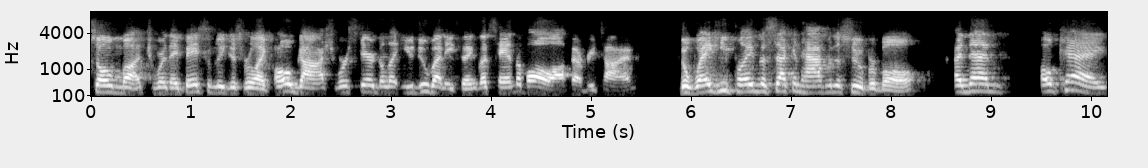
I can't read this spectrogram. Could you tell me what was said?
so much, where they basically just were like, oh gosh, we're scared to let you do anything. Let's hand the ball off every time. The way he played the second half of the Super Bowl. And then, okay,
